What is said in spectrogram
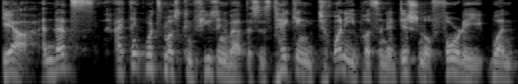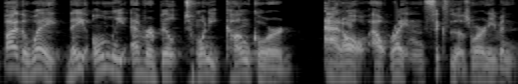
Yeah, and that's I think what's most confusing about this is taking 20 plus an additional 40 when by the way, they only ever built 20 Concorde at all outright and six of those weren't even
